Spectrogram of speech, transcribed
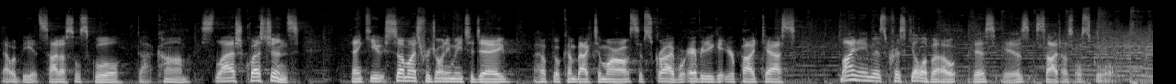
that would be at sidehustleschool.com slash questions. Thank you so much for joining me today. I hope you'll come back tomorrow. Subscribe wherever you get your podcasts. My name is Chris Guillebeau. This is Side Hustle School.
